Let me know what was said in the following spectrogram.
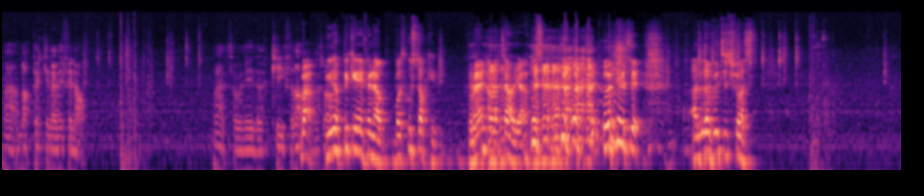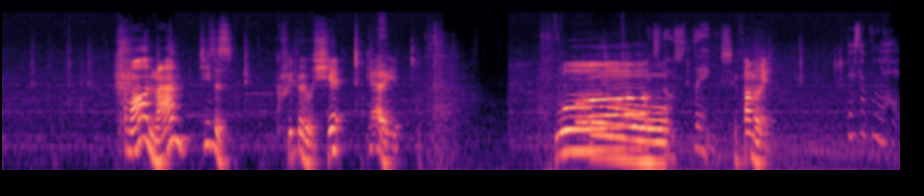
Right, I'm not picking anything up. Right, so we need a key for that one as well. you're not picking anything up. But who's talking? Ren or Natalia? Who's- who is it? I don't know who to trust. Come on, man! Jesus. Creepy little shit. Get out of here. Whoa! Those things. Your family. There's something ahead.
